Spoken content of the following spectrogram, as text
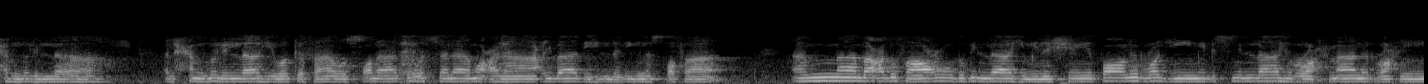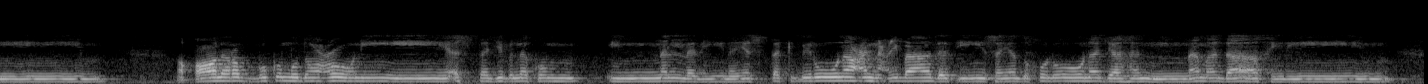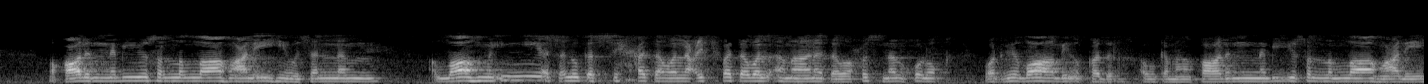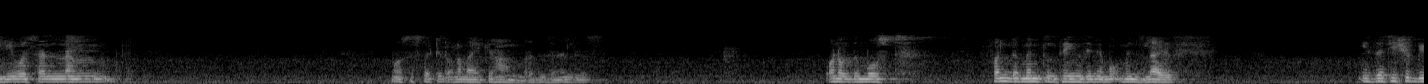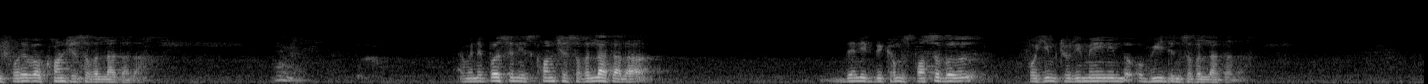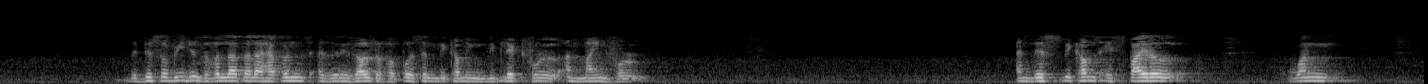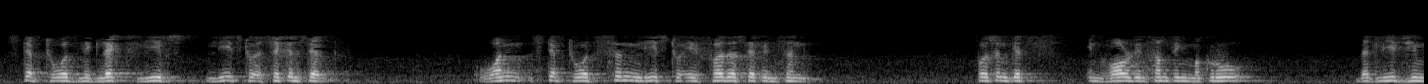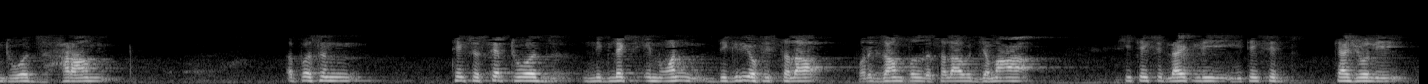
الحمد لله الحمد لله وكفى والصلاة والسلام على عباده الذين اصطفى. أما بعد فأعوذ بالله من الشيطان الرجيم. بسم الله الرحمن الرحيم. وقال ربكم ادعوني أستجب لكم. إن الذين يستكبرون عن عبادتي سيدخلون جهنم داخرين. وقال النبي صلى الله عليه وسلم اللهم إني أسألك الصحة والعفة والأمانة وحسن الخلق والرضا بالقدر أو كما قال النبي صلى الله عليه وسلم Most respected ulama kiram, brothers and elders. One of the most fundamental things in a mu'min's life is that he should be forever conscious of Allah Ta'ala. Hmm. And when a person is conscious of Allah Ta'ala, then it becomes possible for him to remain in the obedience of Allah Ta'ala. The disobedience of Allah Ta'ala happens as a result of a person becoming neglectful, unmindful. And this becomes a spiral. One step towards neglect leads, leads to a second step one step towards sin leads to a further step in sin. Person gets involved in something makruh that leads him towards haram. A person takes a step towards neglect in one degree of his salah. For example, the salah with jama'ah, he takes it lightly, he takes it casually,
